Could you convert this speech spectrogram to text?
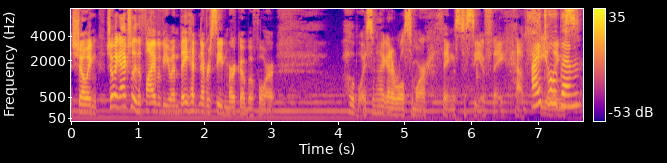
showing showing actually the five of you, and they had never seen Mirko before. Oh boy, so now I gotta roll some more things to see if they have I told them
